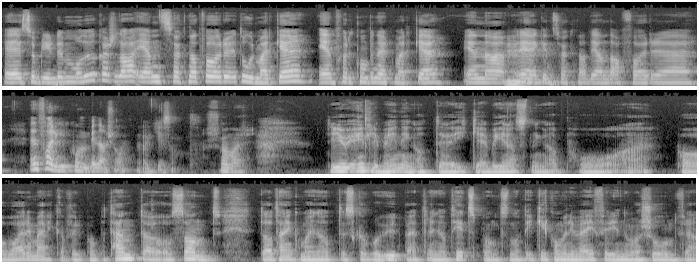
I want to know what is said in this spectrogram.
uh, så blir det, må du kanskje da ha én søknad for et ordmerke, én for et kombinert merke, en mm. egen søknad igjen da for uh, en fargekombinasjon. Ja, ikke sant? Skjønner. Det gir jo egentlig mening at det ikke er begrensninger på, eh, på varemerker. For på patenter og sånt, da tenker man at det skal gå ut på et eller annet tidspunkt, sånn at det ikke kommer i vei for innovasjon fra,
